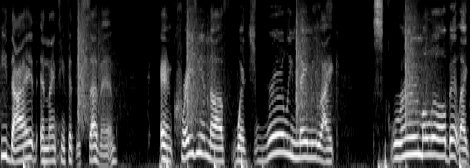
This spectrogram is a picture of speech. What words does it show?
he died in 1957. And crazy enough, which really made me like scream a little bit, like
